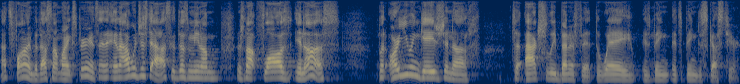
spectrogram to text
that's fine, but that's not my experience. And, and I would just ask, it doesn't mean I'm, there's not flaws in us, but are you engaged enough to actually benefit the way is being, it's being discussed here?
